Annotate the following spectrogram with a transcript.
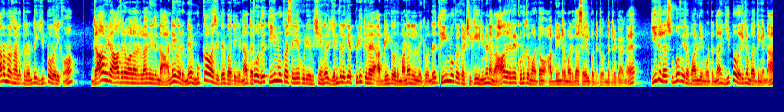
ஆரம்ப காலத்திலேருந்து இப்போ வரைக்கும் திராவிட ஆதரவாளர்களாக இருந்த அனைவருமே முக்காவாசி பேர் பார்த்தீங்கன்னா தற்போது திமுக செய்யக்கூடிய விஷயங்கள் எங்களுக்கே பிடிக்கல அப்படின்ற ஒரு மனநிலைமைக்கு வந்து திமுக கட்சிக்கு இனிமேல் நாங்கள் ஆதரவே கொடுக்க மாட்டோம் அப்படின்ற மாதிரி தான் செயல்பட்டு வந்துட்டு இருக்காங்க இதில் சுபவீர பாண்டியன் மட்டும்தான் இப்போ வரைக்கும் பார்த்தீங்கன்னா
